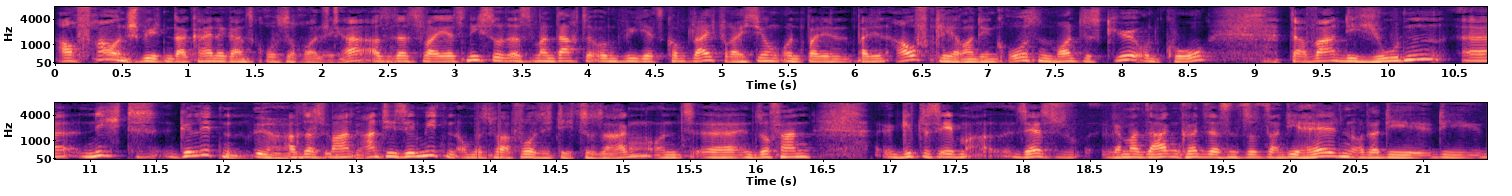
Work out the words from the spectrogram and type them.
Auch Frauen spielten da keine ganz große Rolle. Ja, also das war jetzt nicht so, dass man dachte irgendwie jetzt kommt Gleichberechtigung und bei den bei den Aufklärern, den großen Montesquieu und Co. Da waren die Juden äh, nicht gelitten. Ja, also das stimmt, waren ja. Antisemiten, um es mal vorsichtig zu sagen. Und äh, insofern gibt es eben selbst, wenn man sagen könnte, das sind sozusagen die Helden oder die die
